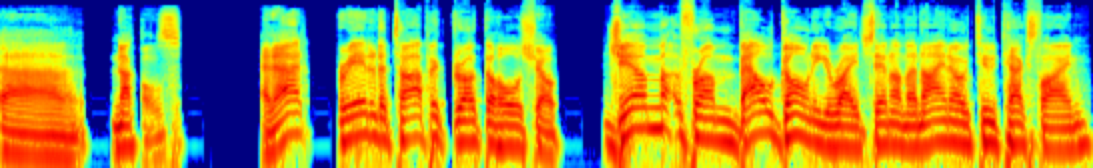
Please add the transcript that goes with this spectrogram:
uh, Knuckles. And that created a topic throughout the whole show. Jim from Balgony writes in on the 902 text line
